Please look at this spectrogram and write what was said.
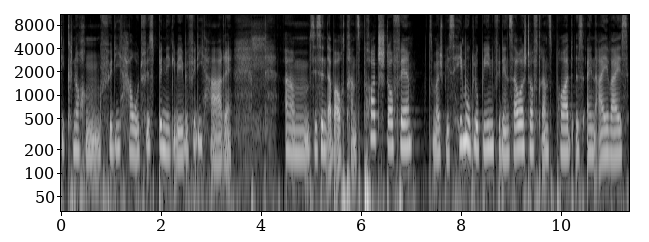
die Knochen, für die Haut, fürs Bindegewebe, für die Haare. Ähm, sie sind aber auch Transportstoffe, zum Beispiel das Hämoglobin für den Sauerstofftransport ist ein Eiweiß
